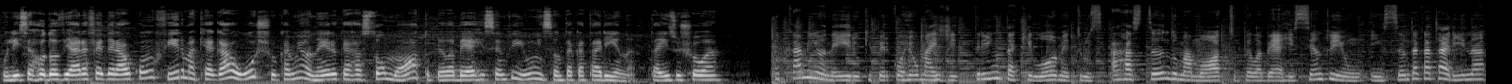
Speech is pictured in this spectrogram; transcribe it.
Polícia Rodoviária Federal confirma que é gaúcho o caminhoneiro que arrastou moto pela BR-101 em Santa Catarina. Thaís Uchoa. O caminhoneiro que percorreu mais de 30 quilômetros arrastando uma moto pela BR-101 em Santa Catarina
